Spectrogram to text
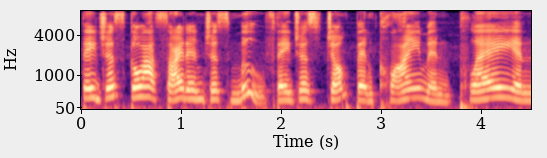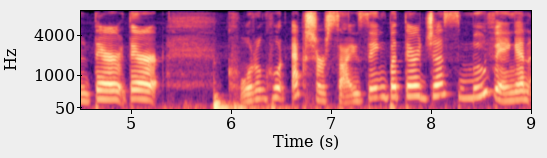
they just go outside and just move. They just jump and climb and play and they're, they're, quote unquote exercising, but they're just moving. And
